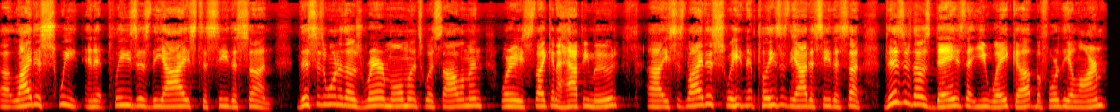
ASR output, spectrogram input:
Uh, light is sweet, and it pleases the eyes to see the sun. This is one of those rare moments with Solomon where he's like in a happy mood. Uh, he says, Light is sweet, and it pleases the eye to see the sun. These are those days that you wake up before the alarm.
